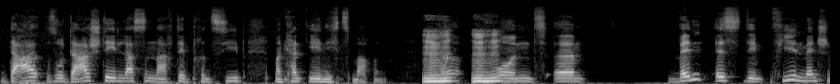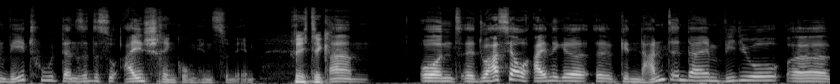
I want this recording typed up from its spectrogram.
da so dastehen lassen nach dem Prinzip, man kann eh nichts machen. ne? Und ähm, wenn es dem vielen Menschen wehtut, dann sind es so Einschränkungen hinzunehmen. Richtig. Ähm, und äh, du hast ja auch einige äh, genannt in deinem Video, äh,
